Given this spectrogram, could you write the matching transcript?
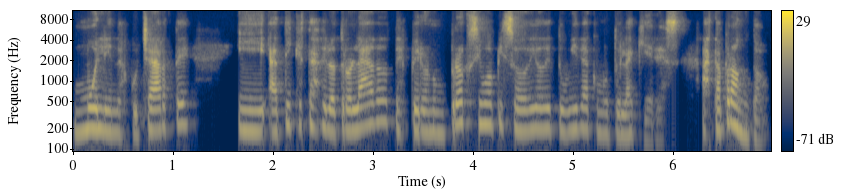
muy lindo escucharte. Y a ti que estás del otro lado, te espero en un próximo episodio de Tu vida como tú la quieres. Hasta pronto.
